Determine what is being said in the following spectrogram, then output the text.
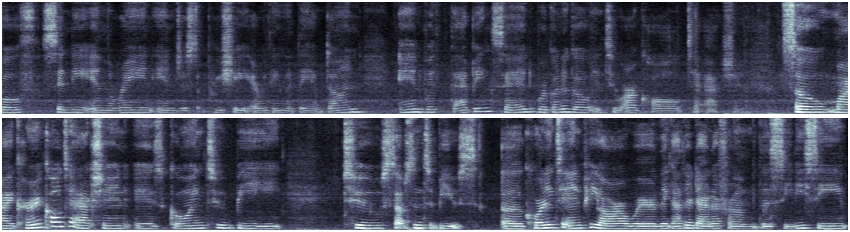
both Sidney and Lorraine and just appreciate everything that they have done. And with that being said, we're going to go into our call to action. So, my current call to action is going to be to substance abuse. According to NPR, where they got their data from the CDC,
